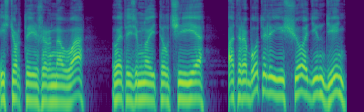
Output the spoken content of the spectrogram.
истертые жернова в этой земной толчее отработали еще один день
